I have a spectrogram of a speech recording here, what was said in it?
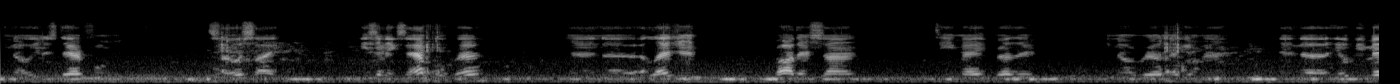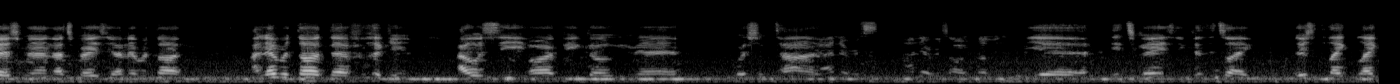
You know, he was there for me. So it's like he's an example, bro, and uh, a legend, father, son, teammate, brother. You know, real nigga, man. And uh, he'll be missed, man. That's crazy. I never thought, I never thought that fucking I would see R.P. Kobe, man, for some time. Yeah, I never, I never saw it coming. Yeah, it's crazy because it's like there's like like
